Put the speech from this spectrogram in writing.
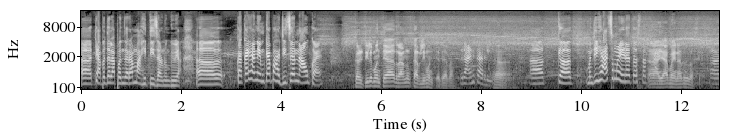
अ, त्याबद्दल आपण जरा माहिती जाणून घेऊया. काका ह्या नेमक्या भाजीचं नाव काय? कळटीले म्हणतात रान कारली म्हणतात त्याला रानकारली हां. अ, क- म्हणजे ह्याच महिन्यात असतात हां? या महिन्यातच असते अ,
